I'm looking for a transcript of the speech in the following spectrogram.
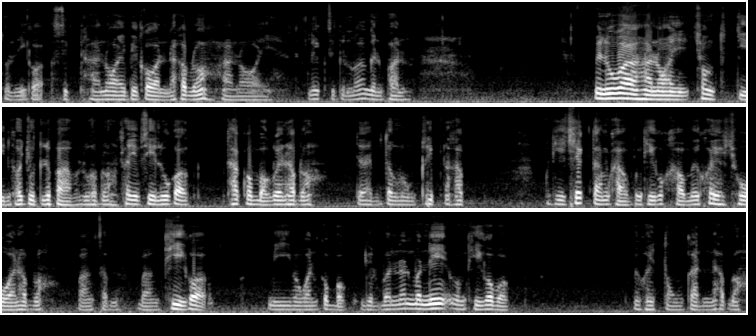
ตัวนี้ก็สิบหานอยไปก่อนนะครับเนาะหานอยเล็กสิบเกินร้อยเงินพันไม่รู้ว่าฮานอยช่องจีนเขาหยุดหรือเปล่าไม่รู้ครับเนาะถ้าเอฟซีรู้ก็ทักมาบอกด้วยนะครับเนาะจะได้ไม่ต้องลงคลิปนะครับบางทีเช็คตามข่าวบางทีก็เขาไม่ค่อยชัวร์นะครับเนาะบางสำบางที่ก็มีบางวันก็บอกหยุดวันนั้นวันนี้ บางทีก็บอก ไม่ค่อยตรงกันนะครับเนาะ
